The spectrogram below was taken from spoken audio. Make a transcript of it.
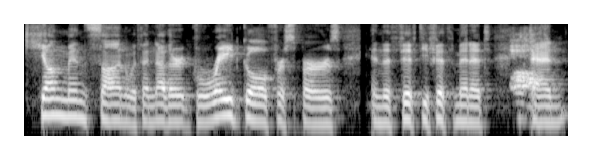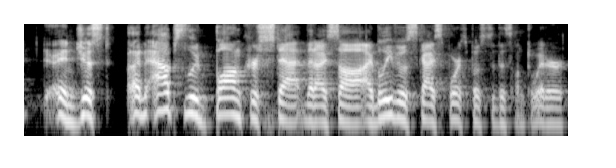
Heung-min Son with another great goal for Spurs in the 55th minute. Oh. And and just an absolute bonker stat that I saw. I believe it was Sky Sports posted this on Twitter.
